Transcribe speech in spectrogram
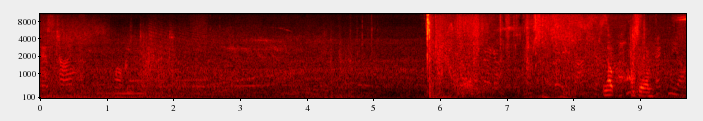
This time will be different. Nope, I see them. Pick me up.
